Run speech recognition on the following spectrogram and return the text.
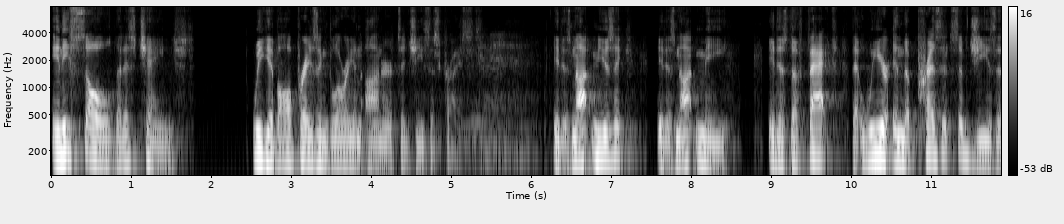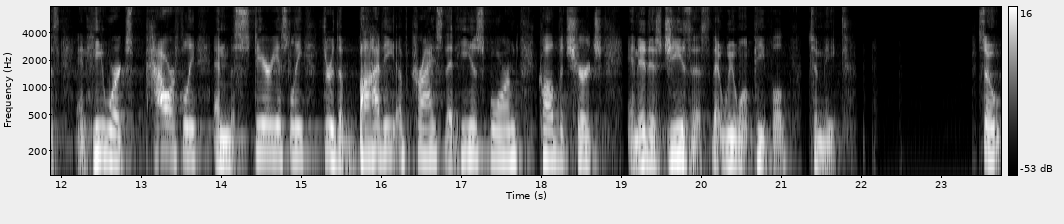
any soul that is changed, we give all praise and glory and honor to Jesus Christ. Amen. It is not music, it is not me. It is the fact that we are in the presence of Jesus and he works powerfully and mysteriously through the body of Christ that he has formed called the church. And it is Jesus that we want people to meet. So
